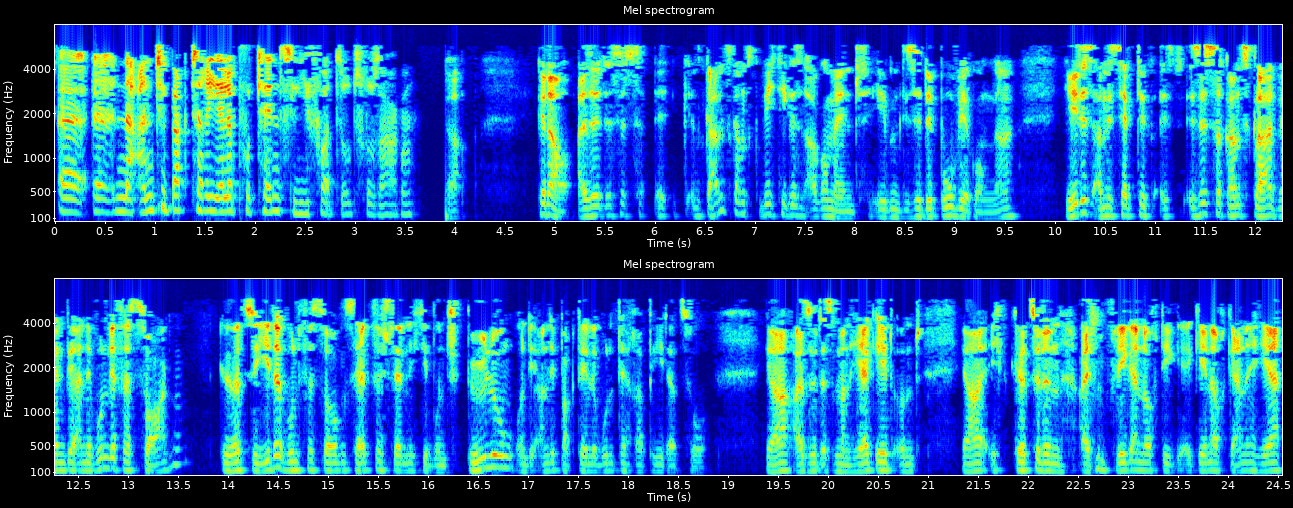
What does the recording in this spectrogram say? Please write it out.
eine antibakterielle Potenz liefert, sozusagen. Ja, genau. Also das ist ein ganz, ganz wichtiges Argument, eben diese Depotwirkung. Ne? Jedes Antiseptik, es ist doch ganz klar, wenn wir eine Wunde versorgen, gehört zu jeder Wundversorgung selbstverständlich die Wundspülung und die antibakterielle Wundtherapie dazu. Ja, also dass man hergeht und ja, ich gehöre zu den alten Pflegern noch, die gehen auch gerne her.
